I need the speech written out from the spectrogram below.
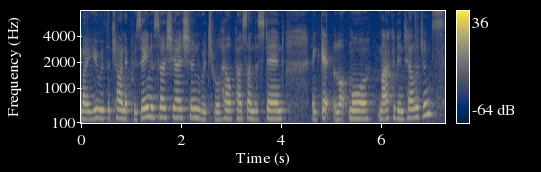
MOU with the China Cuisine Association, which will help us understand and get a lot more market intelligence.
